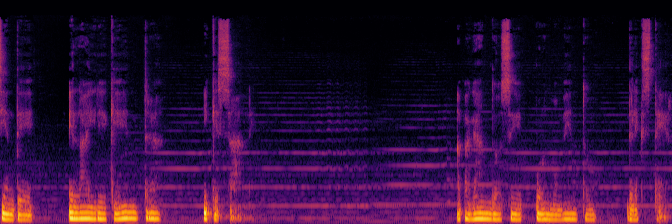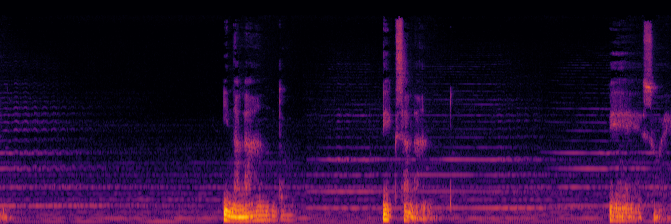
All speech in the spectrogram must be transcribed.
Siente el aire que entra y que sale, apagándose por un momento del externo. Inhalando, exhalando. Eso es.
